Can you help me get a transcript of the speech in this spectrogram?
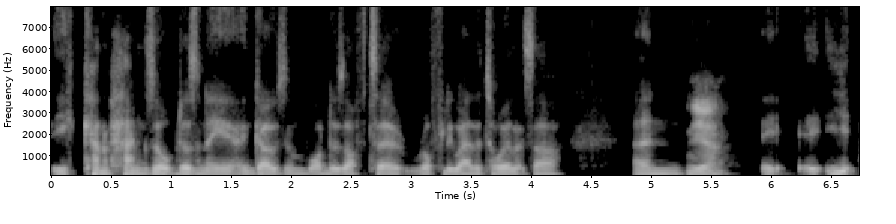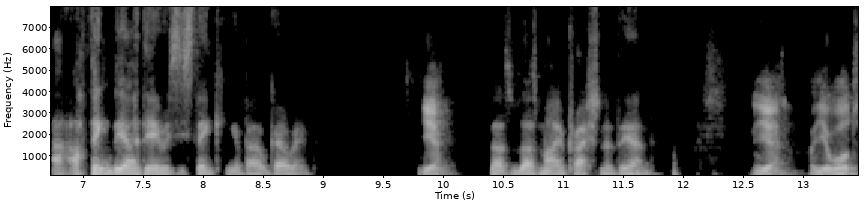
he kind of hangs up, doesn't he, and goes and wanders off to roughly where the toilets are. And Yeah, it, it, I think the idea is he's thinking about going. yeah, That's that's my impression of the end. yeah. Well, you would.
